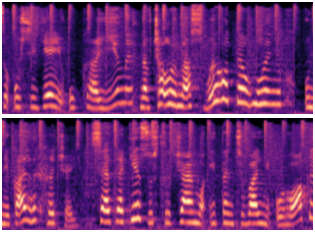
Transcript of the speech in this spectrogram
з усієї України навчали нас виготовленню унікальних речей. Серед яких зустрічаємо і танцювальні уроки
